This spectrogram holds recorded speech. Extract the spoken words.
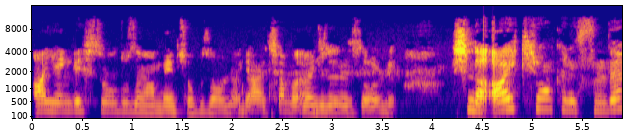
ay yengeçli olduğu zaman beni çok zorluyor gerçi ama önceden de zorluyor. Şimdi ay kiron karesinde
